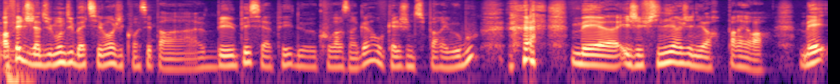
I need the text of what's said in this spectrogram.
En fait, je viens du monde du bâtiment. J'ai commencé par un BEP CAP de couvreurs gare auquel je ne suis pas arrivé au bout. Mais, et j'ai fini ingénieur, par erreur. Mais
